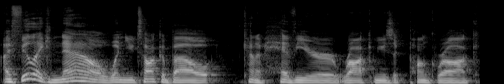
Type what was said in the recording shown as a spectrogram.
i feel like now when you talk about kind of heavier rock music punk rock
